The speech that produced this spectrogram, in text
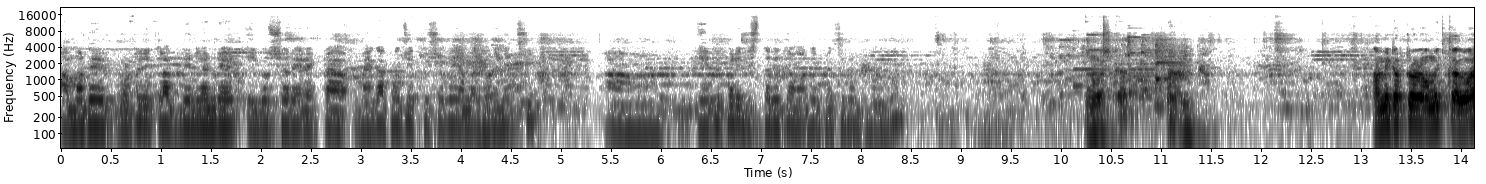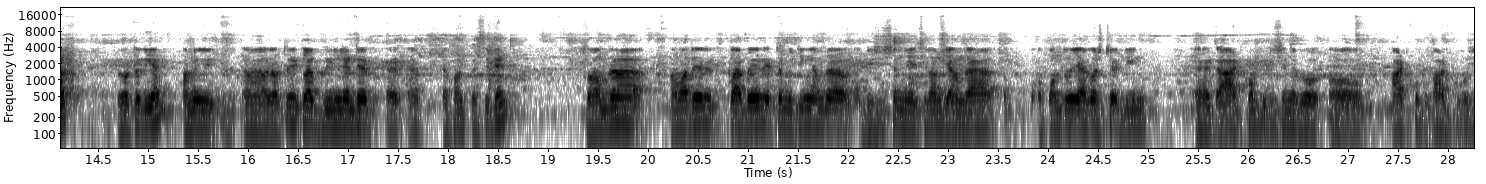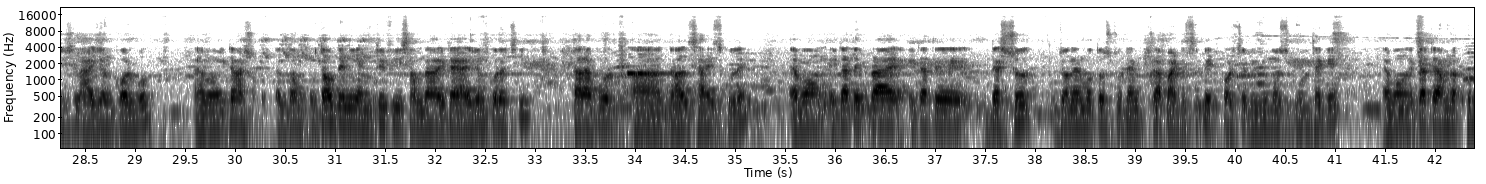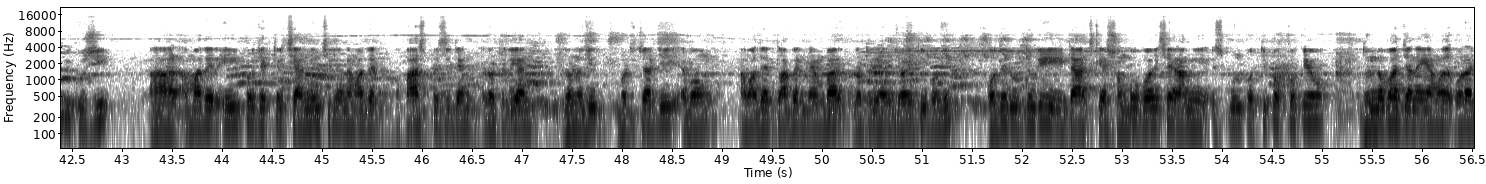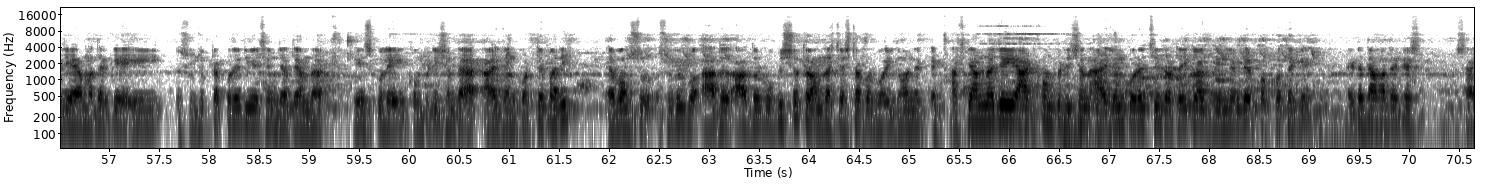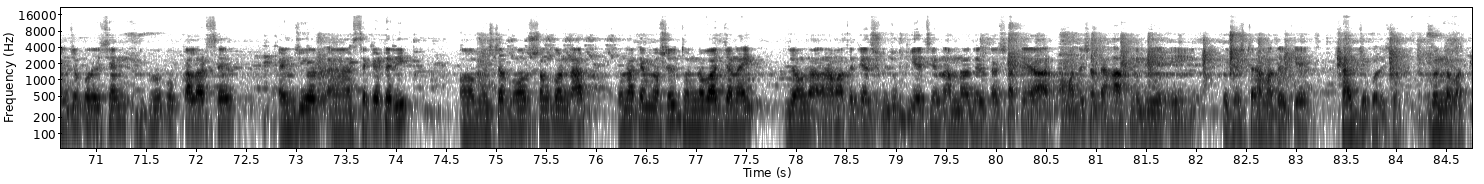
আমাদের রোটারি ক্লাব গ্রিনল্যান্ডের এই বছরের একটা মেগা প্রজেক্ট হিসেবে আমরা ধরে নিচ্ছি। এই ব্যাপারে বিস্তারিত আমাদের প্রেসিডেন্ট বলবেন। নমস্কার। আমি ডক্টর অমিত কালওয়ার রোটারিয়ান আমি রোটারি ক্লাব গ্রিনল্যান্ডের এখন প্রেসিডেন্ট। তো আমরা, আমাদের ক্লাবের একটা মিটিংয়ে আমরা ডিসিশন নিয়েছিলাম যে আমরা পনেরোই আগস্টের দিন একটা আর্ট কম্পিটিশনের আর্ট আর্ট কম্পিটিশন আয়োজন করব। এবং এটা একদম উইথাউট এনি এন্ট্রি ফিস আমরা এটা আয়োজন করেছি তারাপুর গার্লস হাই স্কুলে এবং এটাতে প্রায়, এটাতে দেড়শো জনের মতো স্টুডেন্টরা পার্টিসিপেট করছে বিভিন্ন স্কুল থেকে। এবং এটাতে আমরা খুবই খুশি। আর আমাদের এই প্রজেক্টের চেয়ারম্যান ছিলেন আমাদের first president Rotarian Ranajit Bhattacharya এবং আমাদের ক্লাবের মেম্বার রোটারিয়ান জয়তী বণিক ওদের উদ্যোগেই এটা আজকে সম্ভব হয়েছে আর আমি স্কুল কর্তৃপক্ষকেও ধন্যবাদ জানাই আমার ওরা যে আমাদেরকে এই সুযোগটা করে দিয়েছেন যাতে আমরা এই স্কুলে এই কম্পিটিশনটা আয়োজন করতে পারি এবং শুধু আদর আদর ভবিষ্যতেও আমরা চেষ্টা করব এই ধরনের আজকে আমরা যে এই আর্ট কম্পিটিশন আয়োজন করেছি রোটারি ক্লাব গ্রিনল্যান্ডের পক্ষ থেকে, এটাতে আমাদেরকে সাহায্য করেছেন গ্রুপ অফ কালার্সের এনজিওর সেক্রেটারি মিস্টার গৌরশঙ্কর নাথ, ওনাকে আমি অশেষ ধন্যবাদ জানাই যে ওনারা আমাদের যে সুযোগ দিয়েছেন আপনাদের সাথে আর আমাদের সাথে হাত মিলিয়ে এই প্রচেষ্টায় আমাদেরকে সাহায্য করেছেন। ধন্যবাদ।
